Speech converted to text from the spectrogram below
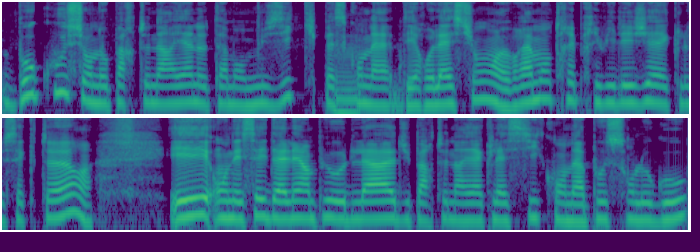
beaucoup sur nos partenariats, notamment musique, parce Mhm. qu'on a des relations euh, vraiment très privilégiées avec le secteur. Et on essaye d'aller un peu au-delà du partenariat classique, où on appose son logo,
